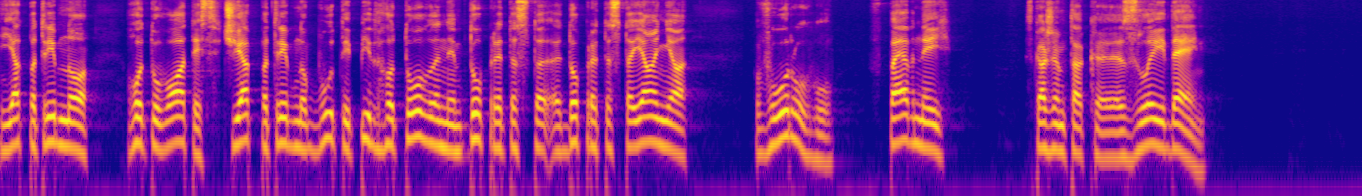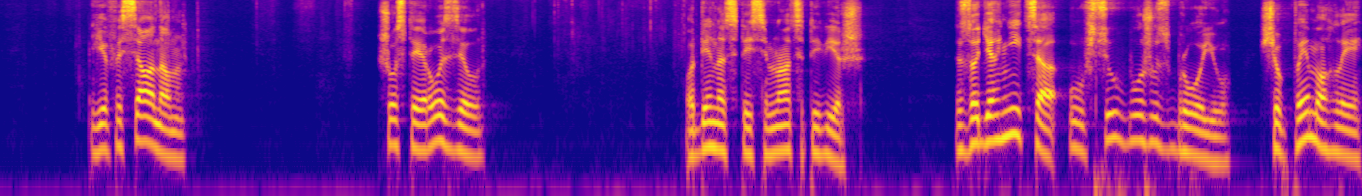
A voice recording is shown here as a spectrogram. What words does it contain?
як потрібно готуватись, чи як потрібно бути підготовленим до, протисто... до протистояння ворогу в певний, скажімо так, е, злий день. Єфесянам, шостий розділ, 11-17 вірш. Зодягніться у всю Божу зброю, щоб ви могли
